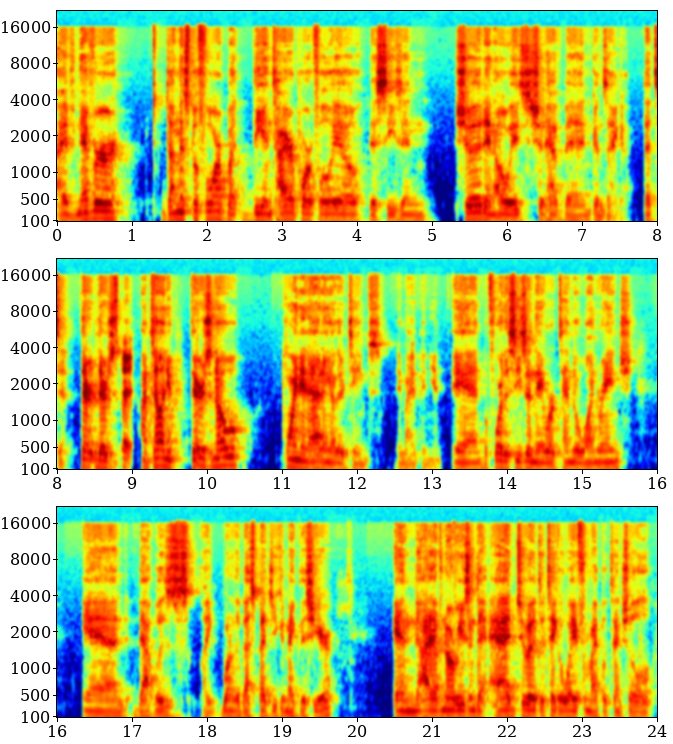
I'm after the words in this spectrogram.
I've never done this before, but the entire portfolio this season should and always should have been Gonzaga. That's it. There, there's. It. I'm telling you, there's no point in adding other teams, in my opinion. And before the season, they were ten to one range, and that was like one of the best bets you could make this year. And I have no reason to add to it to take away from my potential,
